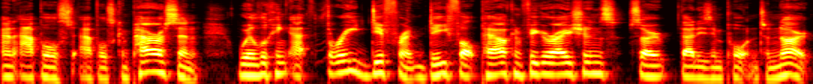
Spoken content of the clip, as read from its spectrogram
an apples to apples comparison. We're looking at three different default power configurations, so that is important to note.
